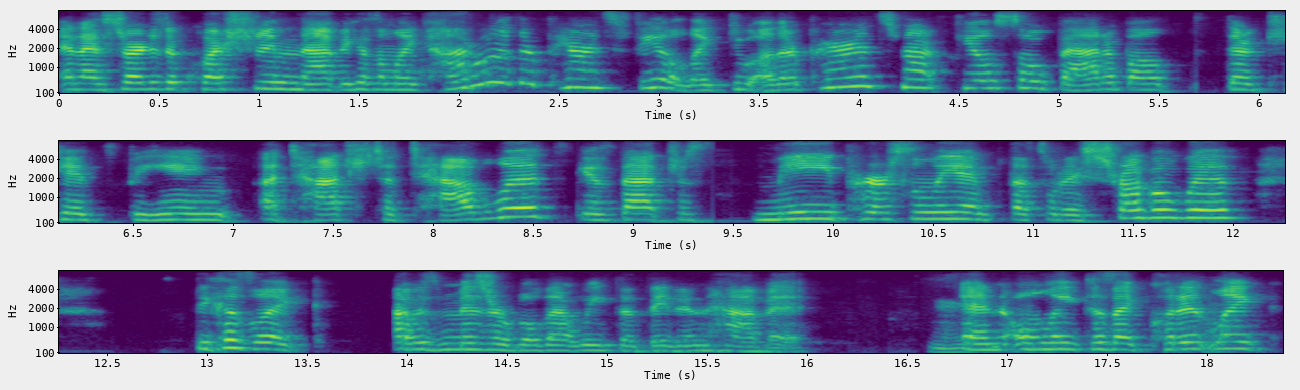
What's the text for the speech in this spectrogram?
And I started to question that because I'm like, how do other parents feel? Like, do other parents not feel so bad about their kids being attached to tablets? Is that just me personally? And that's what I struggle with. Because, like, I was miserable that week that they didn't have it. Mm-hmm. And only because I couldn't, like,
